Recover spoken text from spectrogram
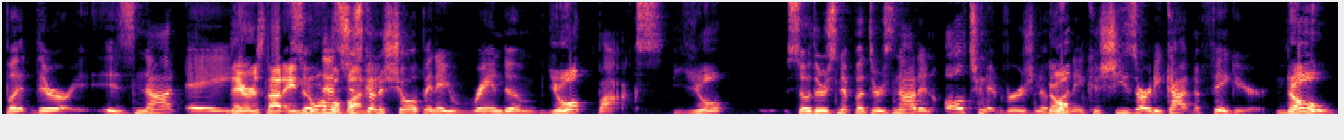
but there is not a There is not a so normal that's just going to show up in a random Yup. box. Yup. So there's no, but there's not an alternate version of Nope. Bunny because she's already gotten a figure. No.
